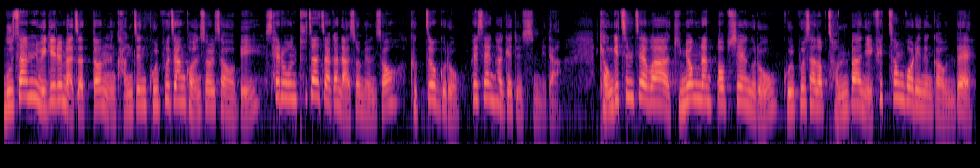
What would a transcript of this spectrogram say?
무산 위기를 맞았던 강진 골프장 건설 사업이 새로운 투자자가 나서면서 극적으로 회생하게 됐습니다. 경기 침체와 김영란법 시행으로 골프 산업 전반이 휘청거리는 가운데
